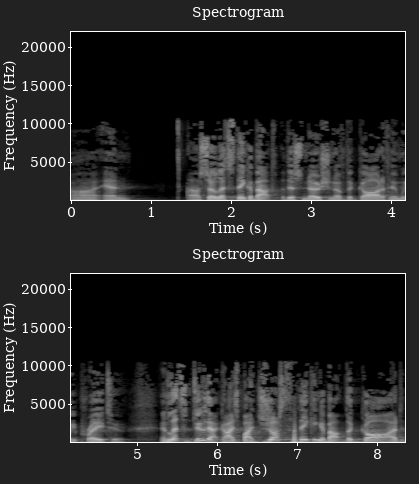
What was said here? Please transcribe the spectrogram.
Uh, and uh, so let's think about this notion of the God of whom we pray to. And let's do that, guys, by just thinking about the God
